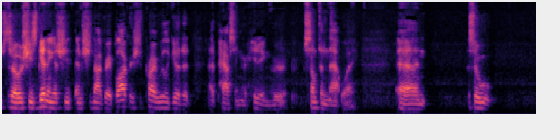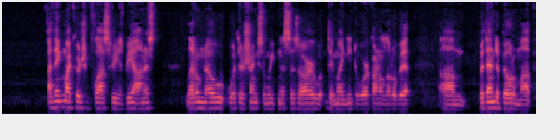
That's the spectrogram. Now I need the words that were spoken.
So she's getting it, she, and she's not a great blocker. She's probably really good at at passing or hitting or something that way. And so I think my coaching philosophy is be honest, let them know what their strengths and weaknesses are, what they might need to work on a little bit, um, but then to build them up.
